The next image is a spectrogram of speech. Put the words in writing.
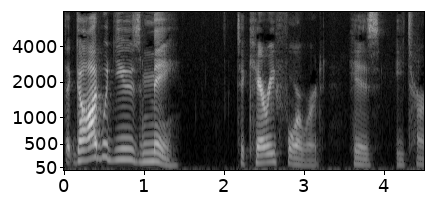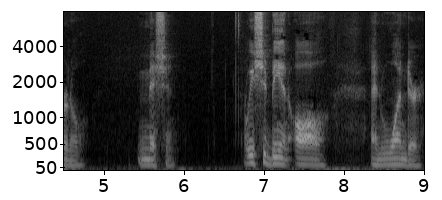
that God would use me to carry forward His eternal mission? We should be in awe and wonder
